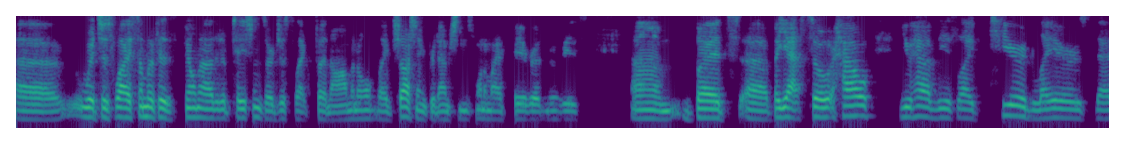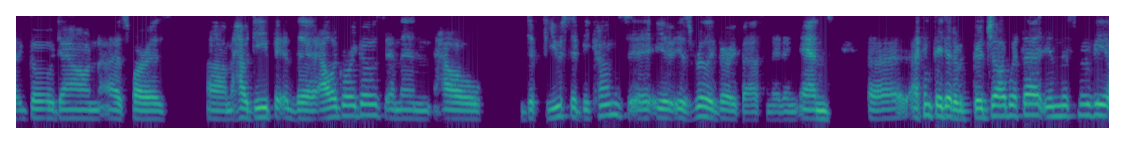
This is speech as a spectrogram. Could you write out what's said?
uh, which is why some of his film adaptations are just like phenomenal. Like shawshank redemption is one of my favorite movies. Um, but uh, but yeah so how you have these like tiered layers that go down as far as um, how deep the allegory goes and then how diffuse it becomes is really very fascinating. And uh, I think they did a good job with that in this movie.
